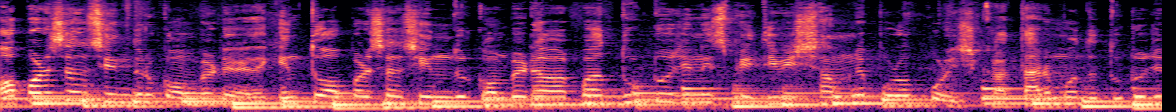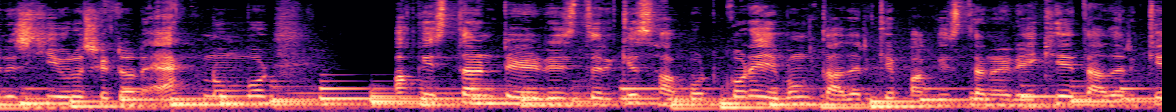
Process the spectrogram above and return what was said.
অপারেশন সিন্দুর কমপ্লিট হয়ে গেছে। কিন্তু অপারেশন সিন্দুর কমপ্লিট হওয়ার পর দুটো জিনিস পৃথিবীর সামনে পুরো পরিষ্কার। তার মধ্যে দুটো জিনিস কী হলো? সেটা এক নম্বর পাকিস্তান টেররিস্টদেরকে সাপোর্ট করে এবং তাদেরকে পাকিস্তানে রেখে তাদেরকে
